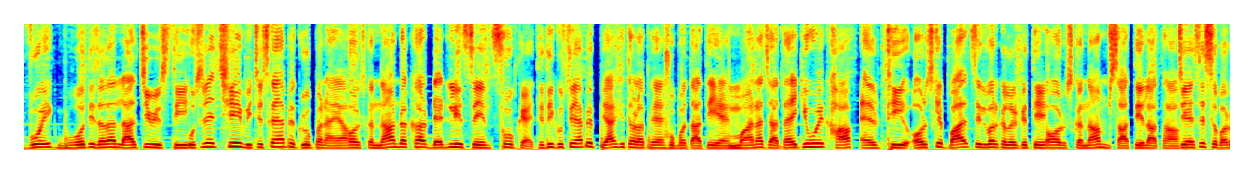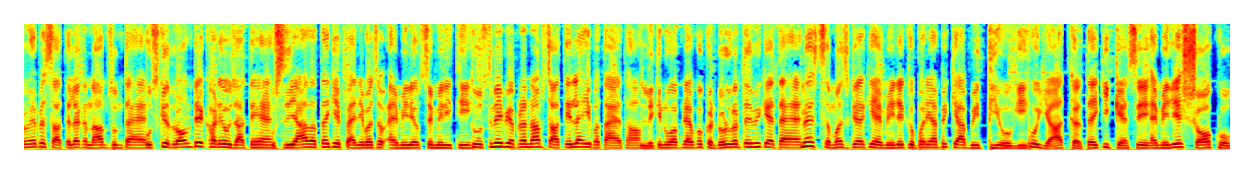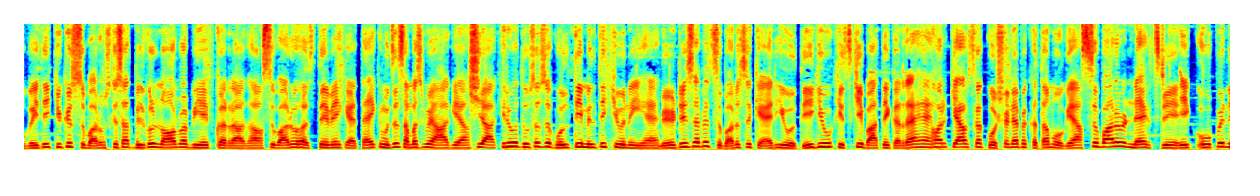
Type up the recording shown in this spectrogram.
वो एक बहुत ही ज़्यादा लालची विच थी। उसने छह विचेस का यहाँ पे ग्रुप बनाया और उसका नाम रखा डेडली सेंस वो कहती थी उसे यहाँ पे प्यार की तड़प है। वो बताती है। माना जाता है की वो एक हाफ़ एल्फ थी और उसके बाल सिल्वर कलर के थे और उसका नाम सातेला था। जैसे सुबारू यहाँ पे सातेला का नाम सुनता है, उसके रोंगटे खड़े हो जाते हैं। उसे याद आता है की पहली बार जब एमिलिया उससे मिली थी तो उसने भी अपना नाम सातेला ही बताया था। लेकिन वो अपने आप को कंट्रोल करते हुए कहता है, मैं समझ गया कि एमिलिया के ऊपर यहाँ पे क्या बीतती होगी। वो याद करता है की कैसे एमिलिया शॉक हो गई थी, क्यूँकी सुबारू उसके साथ बिल्कुल नॉर्मल बिहेव कर रहा था। सुबारू हँसते हुए कहता है की मुझे समझ में आ गया कि आखिर वो दूसरे से घुलती मिलती क्यों नहीं है। बेटी से सुबारू से कह रही होती है कि वो किसकी बातें कर रहा है और क्या उसका क्वेश्चन यहाँ पे खत्म हो गया। सुबारू नेक्स्ट डे एक ओपन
